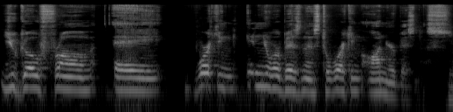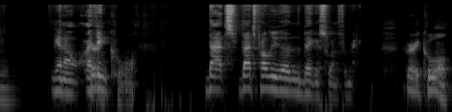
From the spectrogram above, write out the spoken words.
you go from a working in your business to working on your business? Mm. You know, I think cool. that's that's probably the biggest one for me. Very cool.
